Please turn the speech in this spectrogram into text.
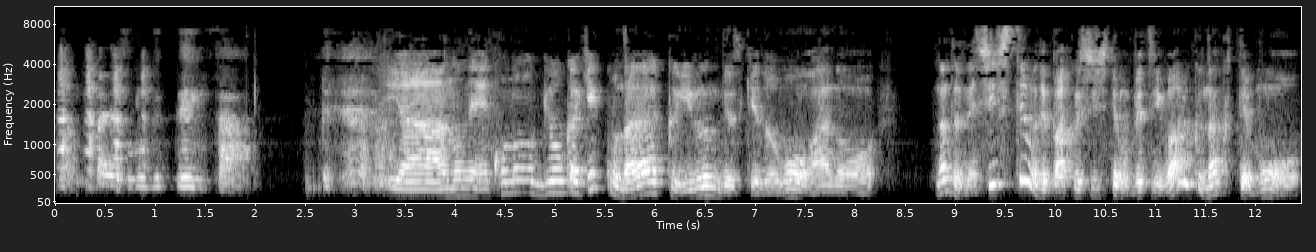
なんだよ、その連鎖。いやー、あのね、この業界結構長くいるんですけども、あの、なんていうのね、システムで爆死しても別に悪くなくても、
